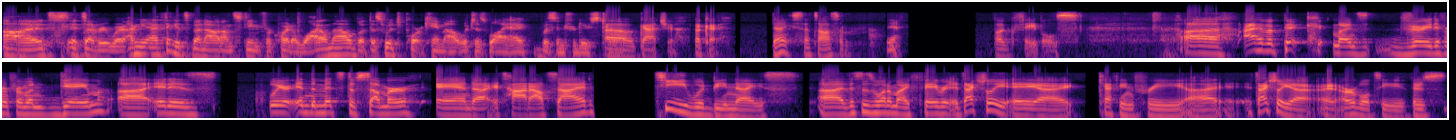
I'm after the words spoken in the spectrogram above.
Uh, it's it's everywhere. I mean, I think it's been out on Steam for quite a while now, but the Switch port came out, which is why I was introduced to Oh, gotcha. Okay, nice. That's awesome. Yeah. Bug Fables. Uh, I have a pick. Mine's very different from a game. Uh, it is. We're in the midst of summer and uh, it's hot outside. tea would be nice. Uh, this is one of my favorite. It's actually a uh, caffeine free. Uh, it's actually a, an herbal tea. There's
